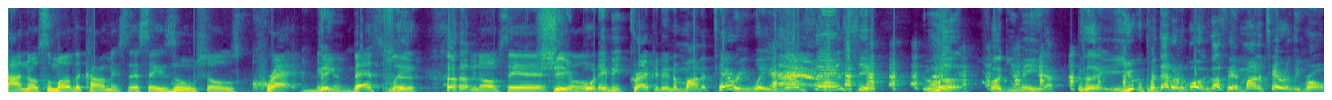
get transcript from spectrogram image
I know some other comics that say Zoom shows crack They- in the best way. you know what I'm saying? Shit, So- boy, they be cracking in a monetary way. You know what I'm saying? Shit. Look, fuck you mean? I- Look, you can put that on the board because I said monetarily wrong.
